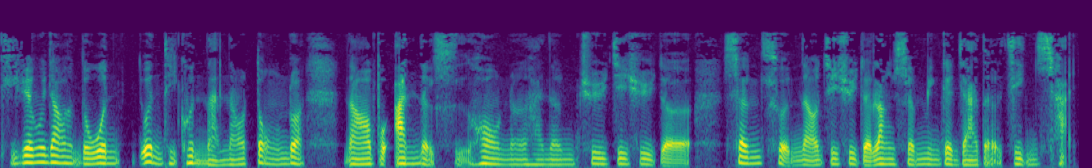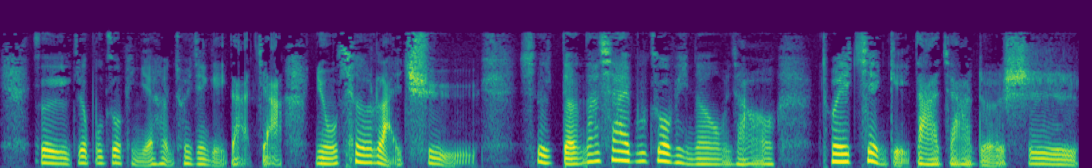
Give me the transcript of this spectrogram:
即便遇到很多问问题、困难，然后动乱，然后不安的时候呢，还能去继续的生存，然后继续的让生命更加的精彩。所以这部作品也很推荐给大家。牛车来去，是的。那下一部作品呢，我们想要推荐给大家的是。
